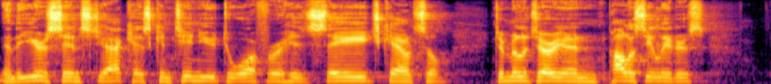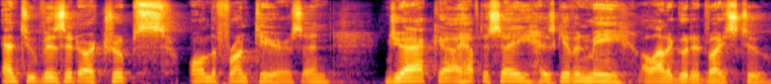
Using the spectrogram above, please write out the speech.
In the years since, Jack has continued to offer his sage counsel to military and policy leaders and to visit our troops on the frontiers. And Jack, I have to say, has given me a lot of good advice too.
